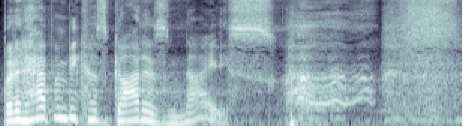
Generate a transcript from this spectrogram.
but it happened because God is nice.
